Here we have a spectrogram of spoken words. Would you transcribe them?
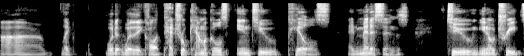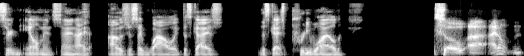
uh, like what what do they call it petrochemicals into pills and medicines to you know treat certain ailments. And i i was just like wow like this guy's this guy's pretty wild so uh, I don't.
